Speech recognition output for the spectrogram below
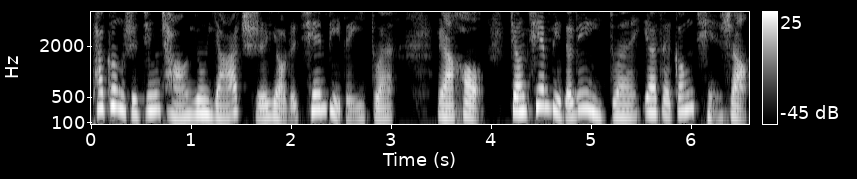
他更是经常用牙齿咬着铅笔的一端，然后将铅笔的另一端压在钢琴上，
